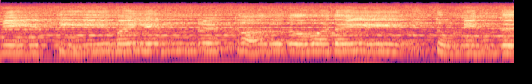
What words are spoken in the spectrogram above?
நீர் தீமை என்று கருதுவதை துணிந்து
